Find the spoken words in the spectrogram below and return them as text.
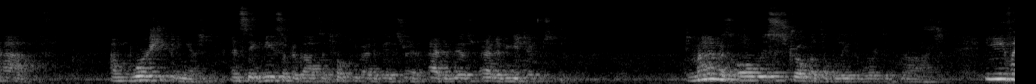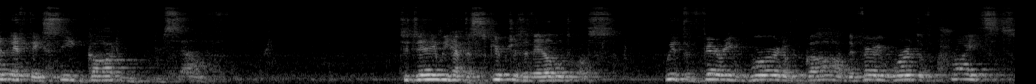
calf and worshipping it and saying, These are the gods that took you out of Israel, out of, Israel, out of Egypt. Man has always struggled to believe the words of God, even if they see God Himself. Today we have the scriptures available to us. We have the very word of God, the very words of Christ.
